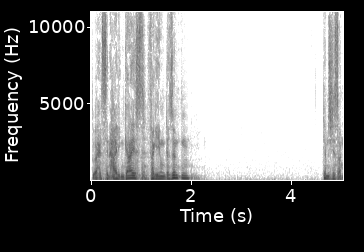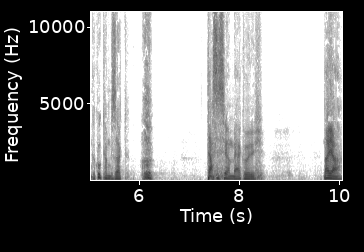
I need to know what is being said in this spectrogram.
du erhältst den Heiligen Geist, Vergebung der Sünden. Die haben sich das angeguckt, haben gesagt, das ist ja merkwürdig. Naja,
